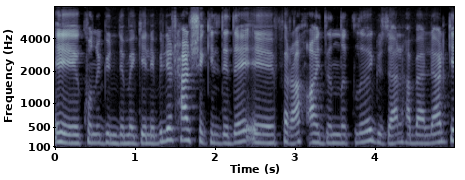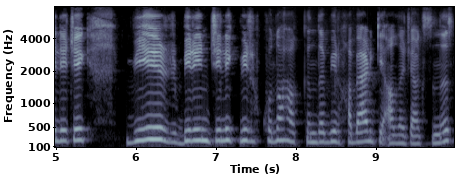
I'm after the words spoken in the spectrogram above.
eee, konu gündeme gelebilir. Her şekilde de, eee, ferah, aydınlıklı, güzel haberler gelecek. Bir birincilik, bir konu hakkında bir haber alacaksınız.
